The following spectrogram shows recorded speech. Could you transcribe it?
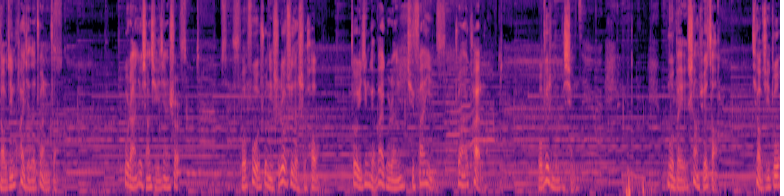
脑筋快捷地转了转，忽然又想起一件事儿。伯父说你十六岁的时候，都已经给外国人去翻译，赚外快了。我为什么不行？漠北上学早，跳级多。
